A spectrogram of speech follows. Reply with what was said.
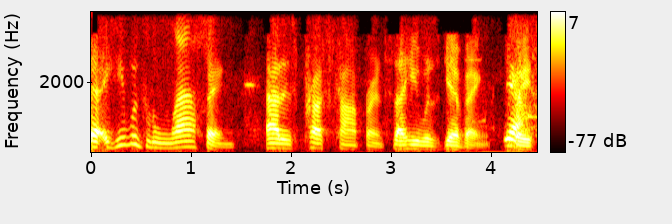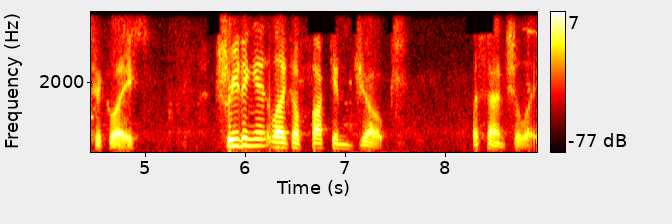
Yeah, he was laughing at his press conference that he was giving, Yeah. basically, treating it like a fucking joke, essentially.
